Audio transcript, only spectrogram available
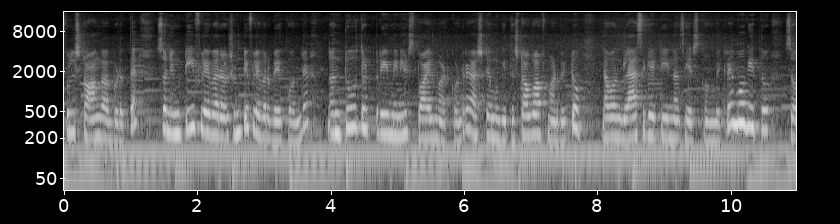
ಫುಲ್ ಸ್ಟ್ರಾಂಗ್ ಆಗಿಬಿಡುತ್ತೆ. ಸೊ ನಿಮ್ಗೆ ಟೀ ಫ್ಲೇವರ್ ಶುಂಠಿ ಫ್ಲೇವರ್ ಬೇಕು ಅಂದರೆ ಒಂದು two to three minutes boil ಮಾಡಿಕೊಂಡ್ರೆ ಅಷ್ಟೇ ಮುಗೀತು. ಸ್ಟವ್ ಆಫ್ ಮಾಡಿಬಿಟ್ಟು ನಾವೊಂದು ಗ್ಲಾಸಿಗೆ ಟೀನ ಸೇರಿಸ್ಕೊಂಡ್ಬಿಟ್ರೆ ಮುಗೀತು. ಸೊ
